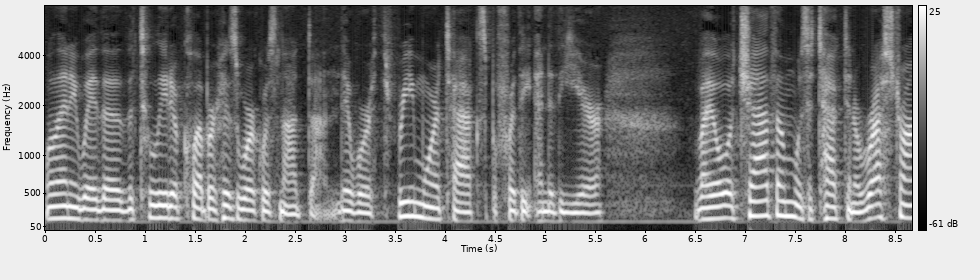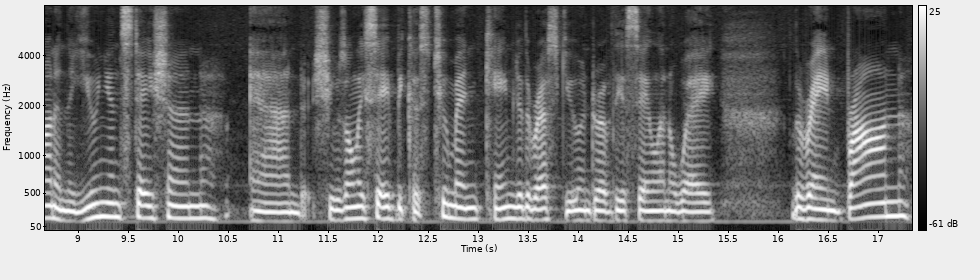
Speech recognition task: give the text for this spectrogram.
Well, anyway, the, the Toledo clubber, his work was not done. There were three more attacks before the end of the year. Viola Chatham was attacked in a restaurant in the Union Station, and she was only saved because two men came to the rescue and drove the assailant away. Lorraine Braun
